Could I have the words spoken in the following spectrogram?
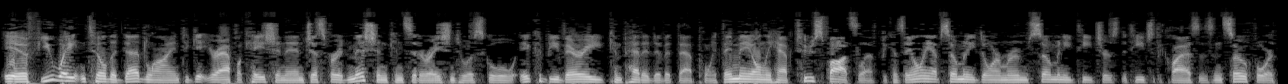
If you wait until the deadline to get your application in just for admission consideration to a school, it could be very competitive at that point. They may only have two spots left because they only have so many dorm rooms, so many teachers to teach the classes, and so forth.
